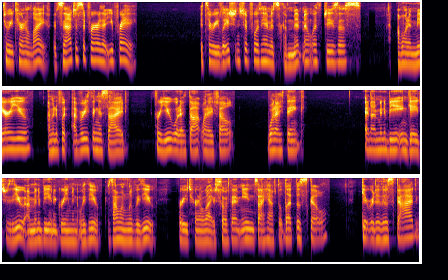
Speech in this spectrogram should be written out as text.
to eternal life. It's not just a prayer that you pray, it's a relationship with Him, it's a commitment with Jesus. I want to marry you. I'm going to put everything aside for you, what I thought, what I felt, what I think. And I'm going to be engaged with you. I'm going to be in agreement with you because I want to live with you for eternal life. So if that means I have to let this go, get rid of this God,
